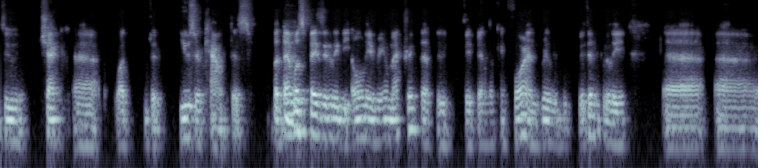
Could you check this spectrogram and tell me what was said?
do check what the user count is but that mm-hmm. was basically the only real metric that we, we've been looking for, and really we didn't really uh, uh,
